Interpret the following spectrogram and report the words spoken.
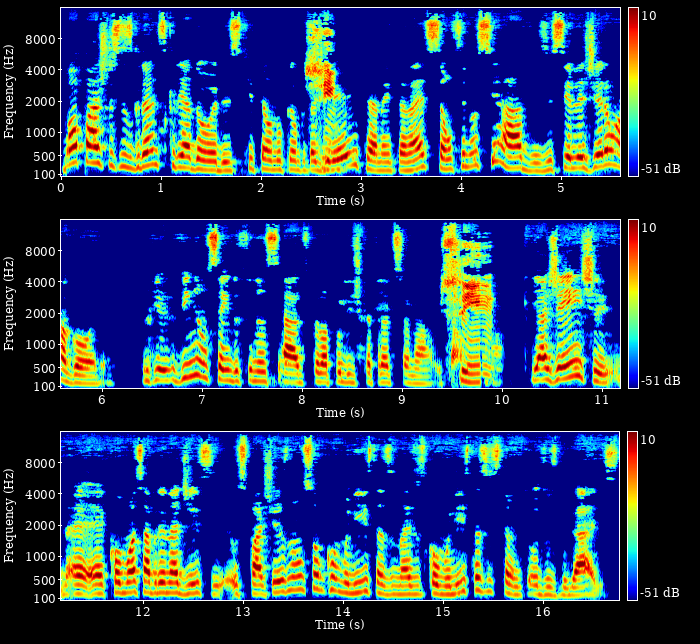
Boa parte desses grandes criadores que estão no campo da Sim. direita na internet são financiados e se elegeram agora. Porque vinham sendo financiados pela política tradicional. Sim. E a gente, é, é, como a Sabrina disse, os partidos não são comunistas, mas os comunistas estão em todos os lugares.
